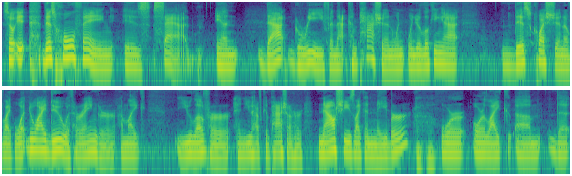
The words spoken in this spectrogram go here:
So it this whole thing is sad and that grief and that compassion when when you're looking at this question of like what do I do with her anger? I'm like you love her and you have compassion on her. Now she's like a neighbor uh-huh. or or like um, the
